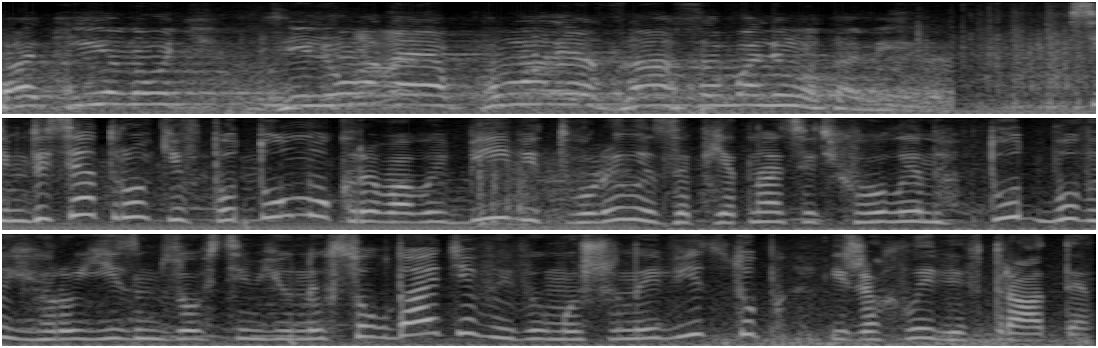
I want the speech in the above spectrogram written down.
покинуть зеленое поле за самолетами. 70 років по тому кривавий бій відтворили за 15 хвилин. Тут був і героїзм зовсім юних солдатів, і вимушений відступ, і жахливі втрати.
